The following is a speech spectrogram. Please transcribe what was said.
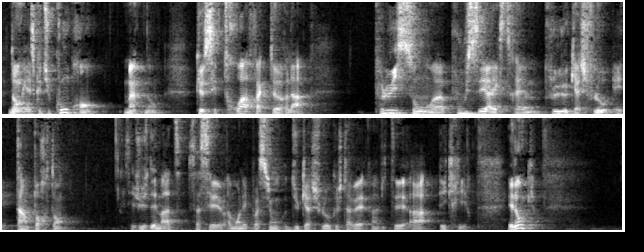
donc est-ce que tu comprends maintenant que ces trois facteurs là plus ils sont euh, poussés à l'extrême, plus le cash flow est important? C'est juste des maths. Ça, c'est vraiment l'équation du cash flow que je t'avais invité à écrire. Et donc,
